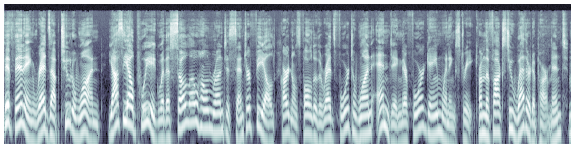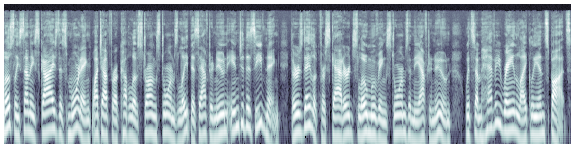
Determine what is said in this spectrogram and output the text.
Fifth inning, Reds up 2 to 1. Yasiel Puig with a solo home run to center field. Cardinals fall to the Reds 4 to 1, ending their four-game winning streak. From the Fox 2 Weather Department, mostly sunny skies this morning. Watch out for a couple of strong storms late this afternoon into this evening. Thursday, look for scattered, slow-moving storms in the afternoon with some heavy rain likely in spots.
